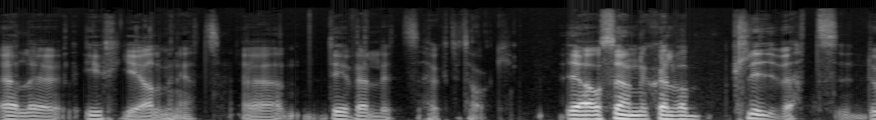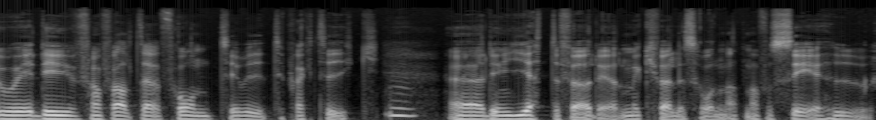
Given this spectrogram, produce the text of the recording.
eller yrke i allmänhet. Eh, Det är väldigt högt i tak. Ja och sen själva klivet, då är det ju framförallt där från teori till praktik. Eh, Det är en jättefördel med kvällsrollen att man får se hur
